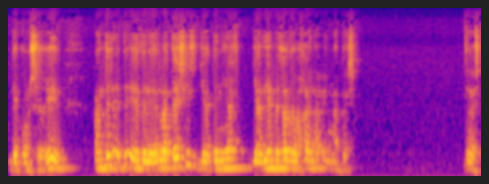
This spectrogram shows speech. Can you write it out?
de conseguir, antes de, leer la tesis, ya, tenía, ya había empezado a trabajar en, una empresa. Entonces,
